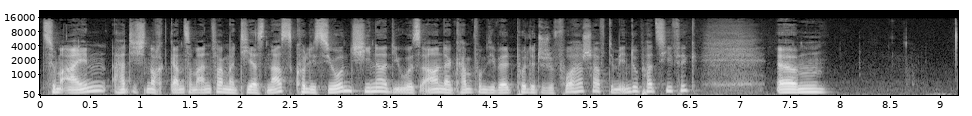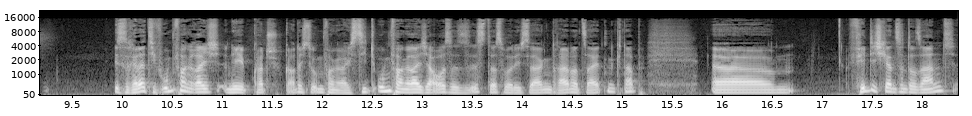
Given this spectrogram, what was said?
Zum einen hatte ich noch ganz am Anfang Matthias Nass, Kollision, China, die USA und der Kampf um die weltpolitische Vorherrschaft im Indopazifik. Ähm, ist relativ umfangreich, nee, Quatsch, gar nicht so umfangreich. Sieht umfangreicher aus, als es ist, das würde ich sagen. 300 Seiten knapp. Ähm, Finde ich ganz interessant.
